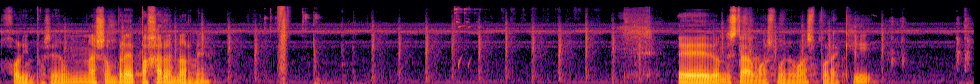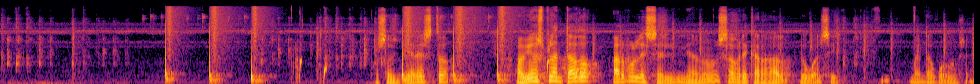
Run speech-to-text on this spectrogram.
Jolín, pues era una sombra de pájaro enorme. ¿eh? Eh, ¿Dónde estábamos? Bueno, vamos por aquí. Vamos a limpiar esto. Habíamos plantado árboles en línea, ¿no nos habré cargado? Igual sí. Manda huevos, ¿eh?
